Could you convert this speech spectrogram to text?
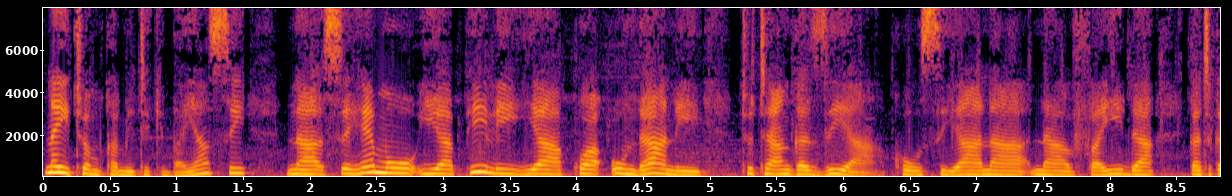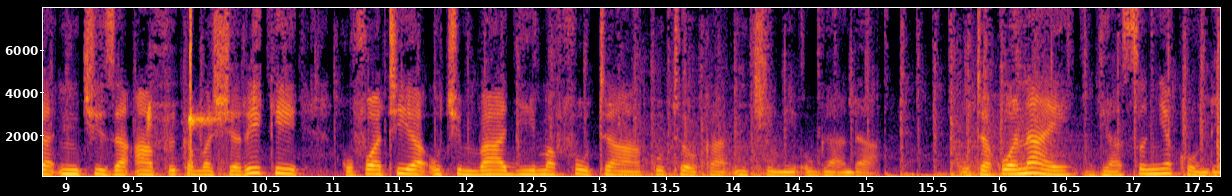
Naitwa Mkamiti Kibayasi, na sehemu ya pili ya Kwa Undani tutaangazia kuhusiana na faida katika nchi za Afrika Mashariki kufuatia uchimbaji mafuta kutoka nchini Uganda. Utakuwa naye Jason Nyakundi.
